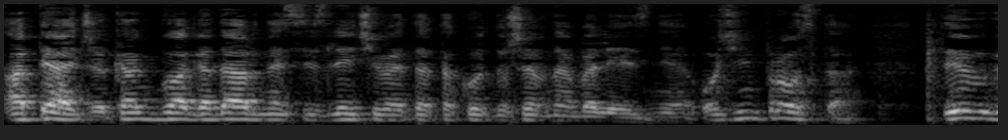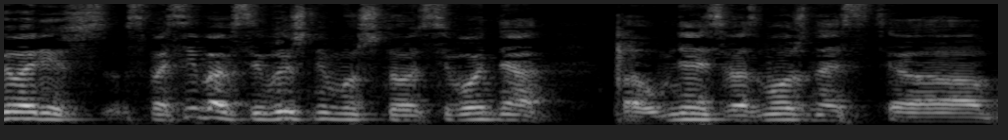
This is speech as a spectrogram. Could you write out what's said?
опять же, как благодарность излечивает от такой душевной болезни? Очень просто. Ты говоришь, спасибо Всевышнему, что сегодня у меня есть возможность э,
